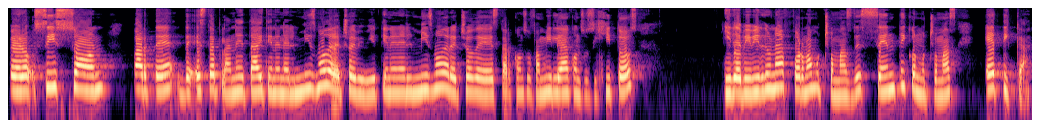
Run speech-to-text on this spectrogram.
pero sí son parte de este planeta y tienen el mismo derecho de vivir, tienen el mismo derecho de estar con su familia, con sus hijitos y de vivir de una forma mucho más decente y con mucho más ética.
